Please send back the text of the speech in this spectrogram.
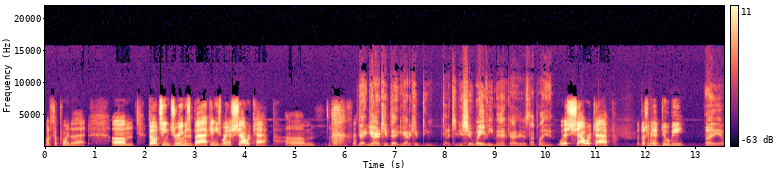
What's the point of that? Um, Velveteen Dream is back and he's wearing a shower cap. Um, You you gotta keep that. You gotta keep. You gotta keep your shit wavy, man. God, Stop playing. with a shower cap. Don't you mean a doobie? Uh, you,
